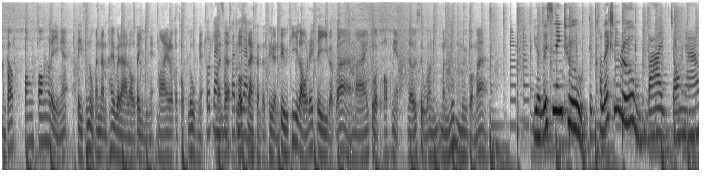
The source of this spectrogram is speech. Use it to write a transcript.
มันก็ป้องป้องอะไรอย่างเงี้ยตีสนุกมันนำให้เวลาเราตีเนี่ยไม้เรากระทบลูกเนี่ยลดแรงมัจะสั่นสะเทืลอนดแรงสั่นสะเทือนฟิลที่เราได้ตีแบบว่าไม้ตัวท็อปเนี่ยเรารู้สึกว่ามันมันนุ่มมือกว่ามาก You're listening to The Collection Room by จองนาว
